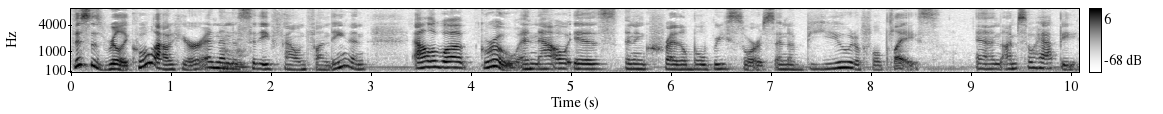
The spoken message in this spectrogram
this is really cool out here. And then Mm-hmm. the city found funding, and Elawa grew and now is an incredible resource and a beautiful place. And I'm so happy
